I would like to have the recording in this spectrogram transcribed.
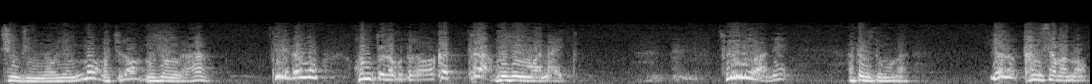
信心の上にももちろん矛盾がある。けれども、本当のことが分かったら矛盾はないと。それにはね、私どもが、夜神様の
